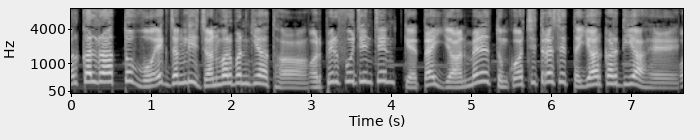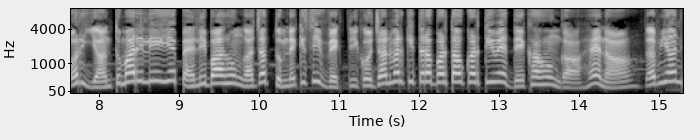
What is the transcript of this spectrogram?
और कल रात तो वो एक जंगली जानवर बन गया था। और फिर फूजिनचन कहता लगता है यान मैंने तुमको अच्छी तरह से तैयार कर दिया है। और यान तुम्हारे लिए ये पहली बार होगा जब तुमने किसी व्यक्ति को जानवर की तरह बर्ताव करते हुए देखा होगा है ना? तब यान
